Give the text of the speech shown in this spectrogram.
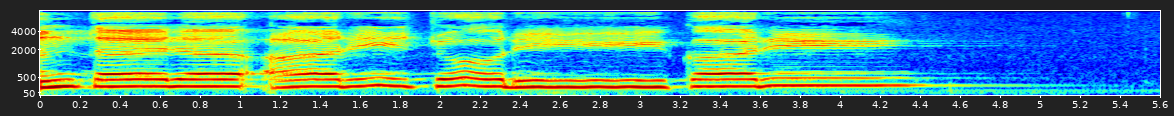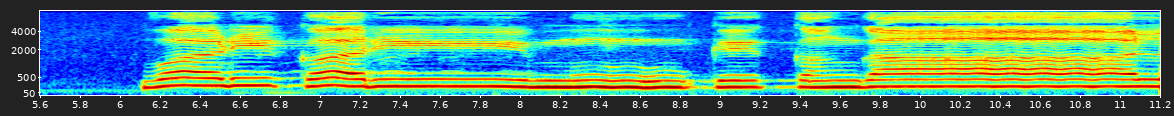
અંતર અરી ચોરી કરી. વળી કરી મૂકે કંગાલ.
